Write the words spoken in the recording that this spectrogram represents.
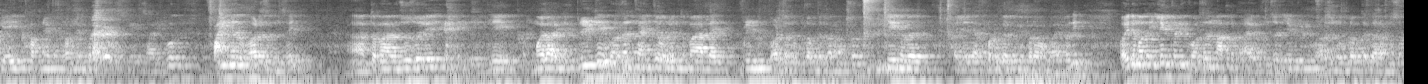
केही थप्ने थप्ने पछाडिको फाइनल भर्जन चाहिँ तपाईँहरू जो जसले मलाई प्रिन्टै भर्जन चाहिन्छ भने तपाईँहरूलाई प्रिन्ट भर्जन उपलब्ध गराउँछु। केही नभए अहिले फोटोकपी पेपरमा भए पनि। होइन मलाई इलेक्ट्रोनिक भर्जन मात्र भएको हुन्छ इलेक्ट्रोनिक भर्जन उपलब्ध गराउँछु।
